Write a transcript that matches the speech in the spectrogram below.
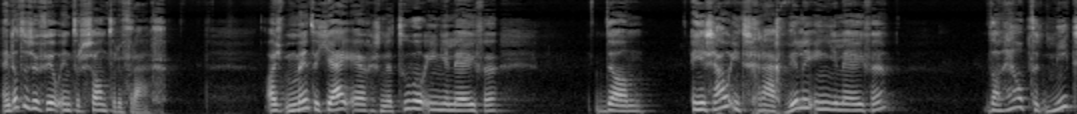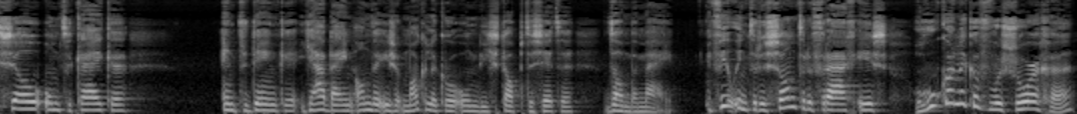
En dat is een veel interessantere vraag. Als op het moment dat jij ergens naartoe wil in je leven, dan, en je zou iets graag willen in je leven, dan helpt het niet zo om te kijken en te denken, ja, bij een ander is het makkelijker om die stap te zetten dan bij mij. Een veel interessantere vraag is, hoe kan ik ervoor zorgen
